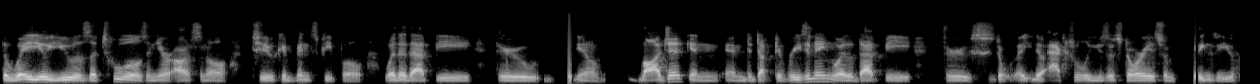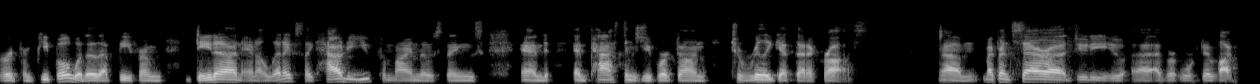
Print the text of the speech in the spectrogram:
the way you use the tools in your arsenal to convince people whether that be through you know logic and and deductive reasoning whether that be through you know actual user stories from things that you heard from people whether that be from data and analytics like how do you combine those things and and past things you've worked on to really get that across um, my friend Sarah Doody, who uh, I've worked a lot,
